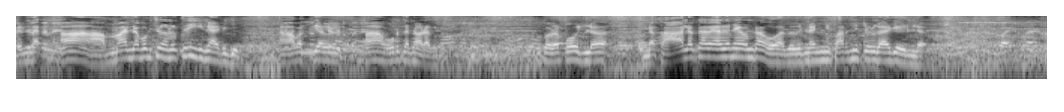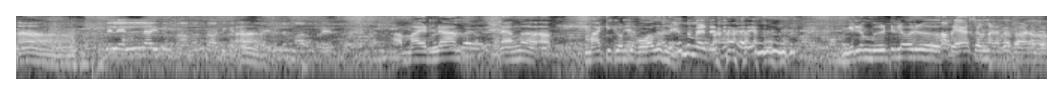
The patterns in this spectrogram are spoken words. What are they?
എല്ലാ ആ അമ്മ എന്നെ പിടിച്ച് നിർത്തിയിരിക്കുന്നതായിരിക്കും ആ വത്തിയാൾ ആ ഇവിടെ തന്നെ കിടക്കുന്നു. അത് കുഴപ്പമില്ല. പിന്നെ കാലൊക്കെ വേദന ഉണ്ടാവും അത് പിന്നെ ഇനി പറഞ്ഞിട്ടൊരു കാര്യമില്ല. ആ. അമ്മ എല്ലാം ഞങ്ങൾ അങ്ങ് മാറ്റിക്കൊണ്ട് പോകുന്നു? എങ്കിലും വീട്ടിലൊരു പ്രയാസങ്ങളൊക്കെ കാണുമ്പോൾ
